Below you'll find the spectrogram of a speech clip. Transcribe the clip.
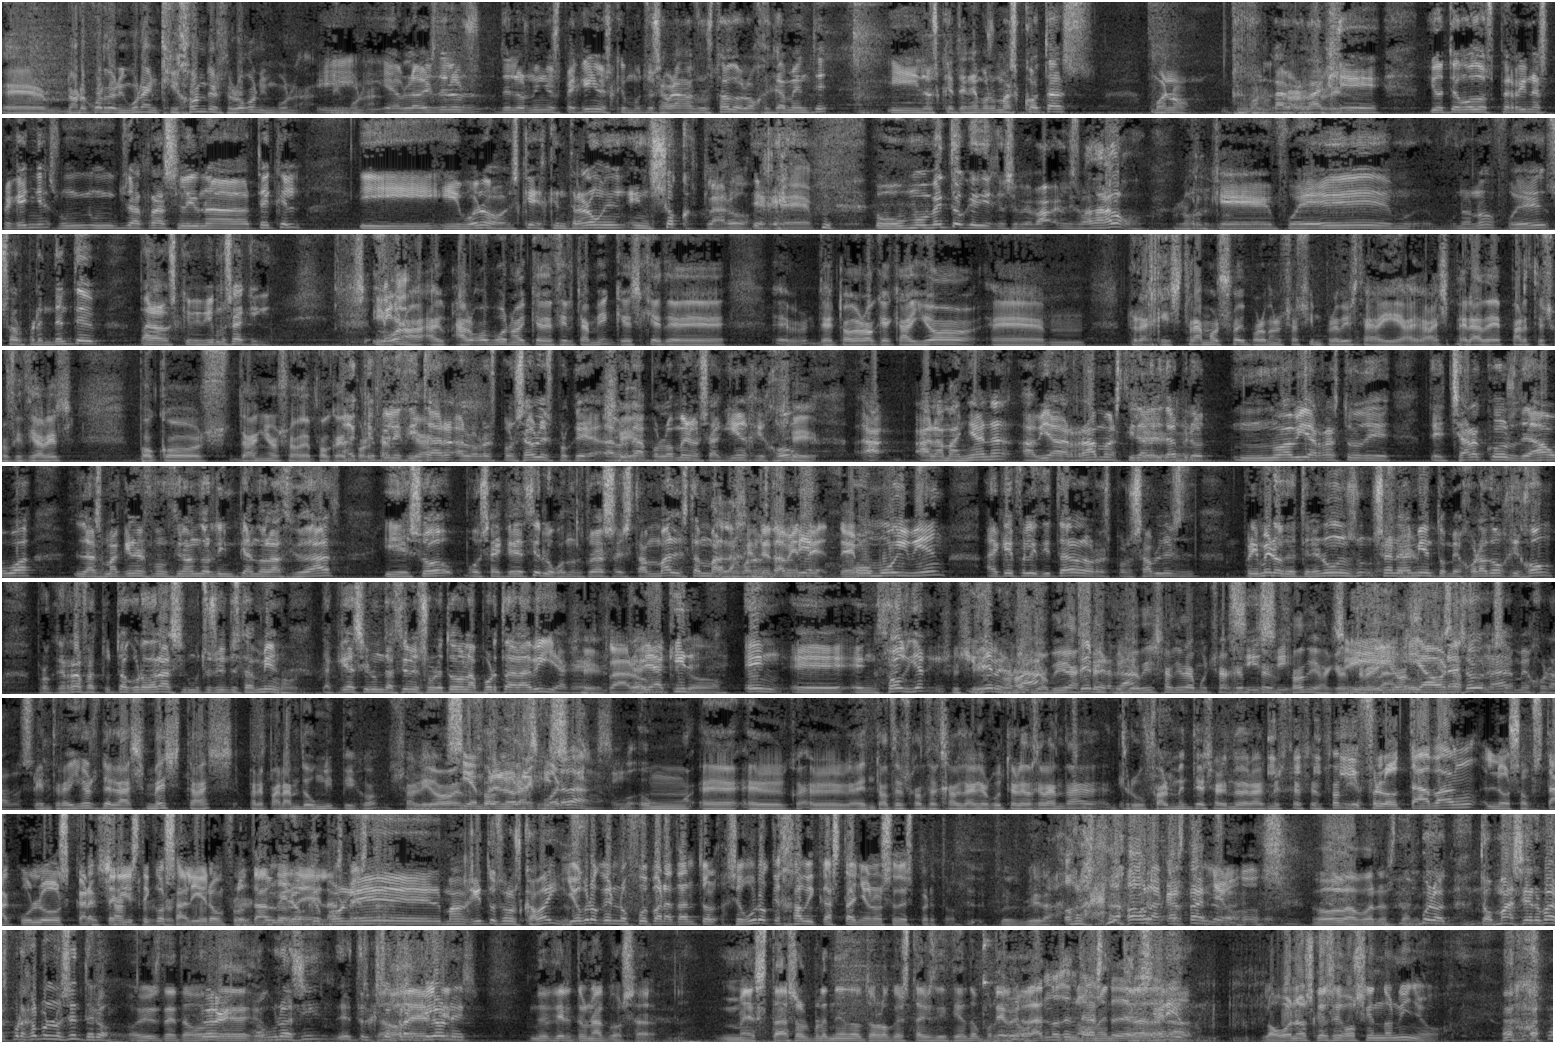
eh, no recuerdo ninguna, en Gijón desde luego ninguna. Y, ninguna. y hablabais de los, de los niños pequeños, que muchos se habrán asustado, lógicamente, y los que tenemos mascotas, bueno, Bueno, la claro, verdad que yo tengo dos perrinas pequeñas, un, un Jack Russell y una Tekel, y, y bueno, es que, es que entraron en, en shock. Claro, eh. Hubo un momento que dije, se me va, les va a dar algo, Lógico. porque fue, no, no, fue sorprendente para los que vivimos aquí. Y Mira. bueno, hay- algo bueno hay que decir también, que es que de, eh, de todo lo que cayó, eh, registramos hoy, por lo menos a simple vista y a la espera de partes oficiales, pocos daños o de poca Hay que importancia. felicitar a los responsables porque, la Sí. verdad, por lo menos aquí en Gijón, Sí. a, a la mañana había ramas tiradas Sí. y tal, pero no había rastro de, de charcos, de agua, las máquinas funcionando limpiando la ciudad y eso, pues hay que decirlo, cuando las cosas están mal, están mal. A la gente están también bien de- de- o muy bien, hay que felicitar a los responsables, primero, de tener un saneamiento mejorado en Gijón, porque Rafa, tú te acordarás y muchos oyentes también, de aquellas inundaciones, sobre todo en la Puerta de la Villa, que, Sí. que Claro, había que ir pero- en, eh, en Zodiac, y- Sí, sí. y de No, no, verdad, yo vi a de gente- verdad. yo vi salir a mucha gente Sí, en. Zodiac, Sí, entre claro. ellos- y ahora eso zona- se ha mejorado. sí. Entre ellos de las Mestas, preparando un hípico, salió en Siempre lo Zodiac recuerdan. Un, eh, el, el entonces concejal Daniel Gutiérrez Granda triunfalmente saliendo de las Mestas en Y Zodiac. flotaban los obstáculos característicos, exacto. salieron flotando Tuvieron que las mestas. poner manguitos a los caballos. Yo creo que no fue para tanto. Seguro que Javi Castaño no se despertó. Pues mira. Hola, hola Castaño. Hola, buenas tardes. Bueno, Tomás Herbas, por ejemplo, no se enteró. Oíste, tengo que... Alguno así, de estos que son tranquilones. decir- decirte una cosa. Me está sorprendiendo todo lo que estáis diciendo. Porque ¿De verdad no te me enteraste de nada? nada. Lo bueno es que sigo siendo niño.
